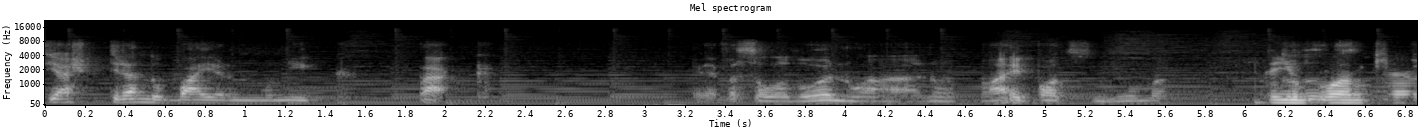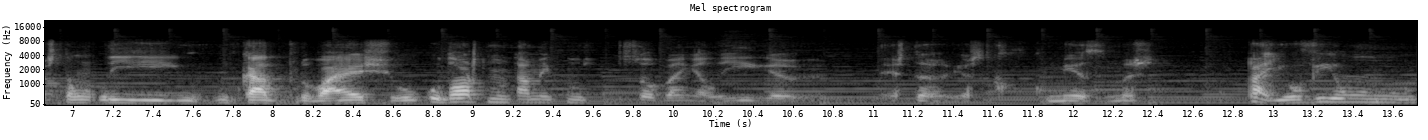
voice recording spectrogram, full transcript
E acho que tirando o Bayern de Munique, pá, é avassalador, não há, não, não há hipótese nenhuma. Tem um Todas as equipas estão ali um bocado por baixo. O, o Dortmund também começou bem a liga, esta, este começo, mas pá, eu vi um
